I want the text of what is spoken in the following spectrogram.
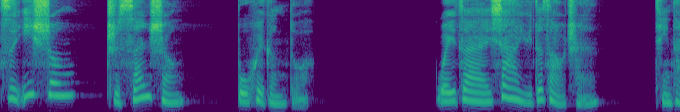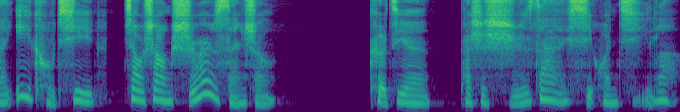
自一声至三声，不会更多。唯在下雨的早晨，听它一口气叫上十二三声，可见它是实在喜欢极了。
